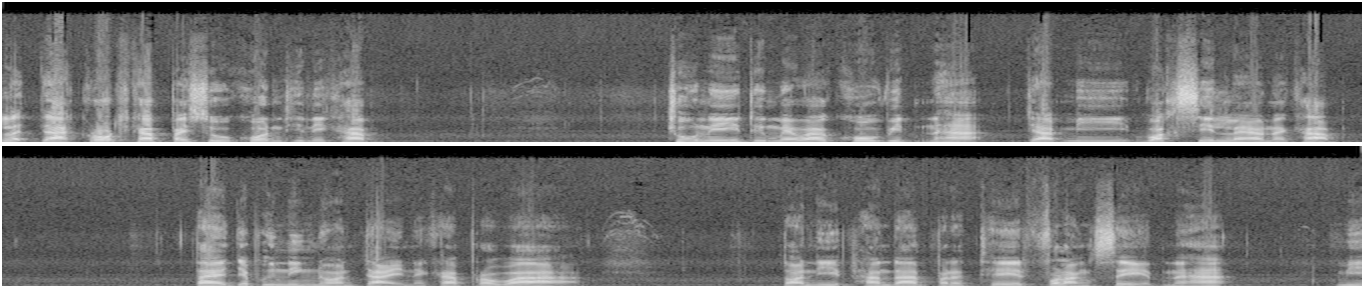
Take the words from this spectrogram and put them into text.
และจากรถครับไปสู่คนที่นี้ครับ ช่วงนี้ถึงแม้ว่าโควิดนะฮะจะมีวัคซีนแล้วนะครับ แต่อย่าเพิ่งนิ่งนอนใจนะครับ เพราะว่าตอนนี้ทางด้านประเทศฝรั่งเศสนะฮะ มี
